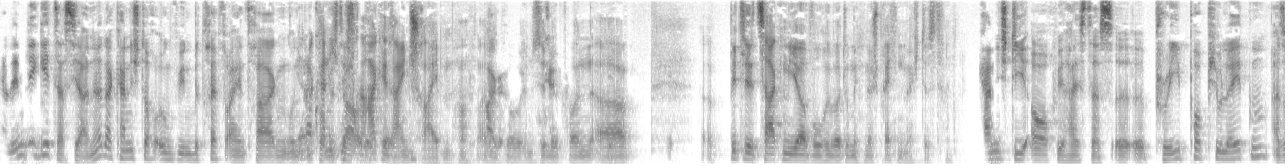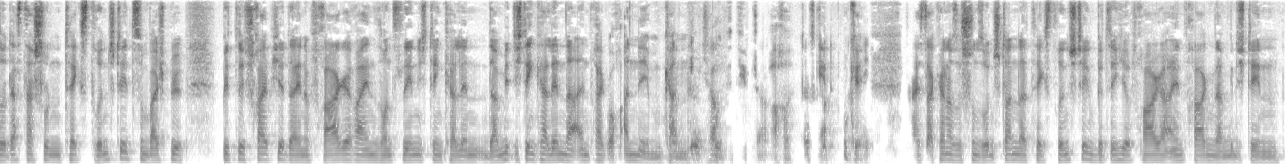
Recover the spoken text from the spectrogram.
Kalender geht das ja, ne? Da kann ich doch irgendwie einen Betreff eintragen und ja, da kann ich eine Frage reinschreiben, also so im Sinne von äh, bitte sag mir, worüber du mit mir sprechen möchtest. Kann ich die auch, wie heißt das, äh, äh, pre-populaten? Also dass da schon ein Text drinsteht, zum Beispiel, bitte schreib hier deine Frage rein, sonst lehne ich den Kalender, damit ich den Kalendereintrag auch annehmen kann. Das geht, ja. Das geht. Okay. Das heißt, da kann also schon so ein Standardtext drinstehen, bitte hier Frage eintragen, damit ich den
